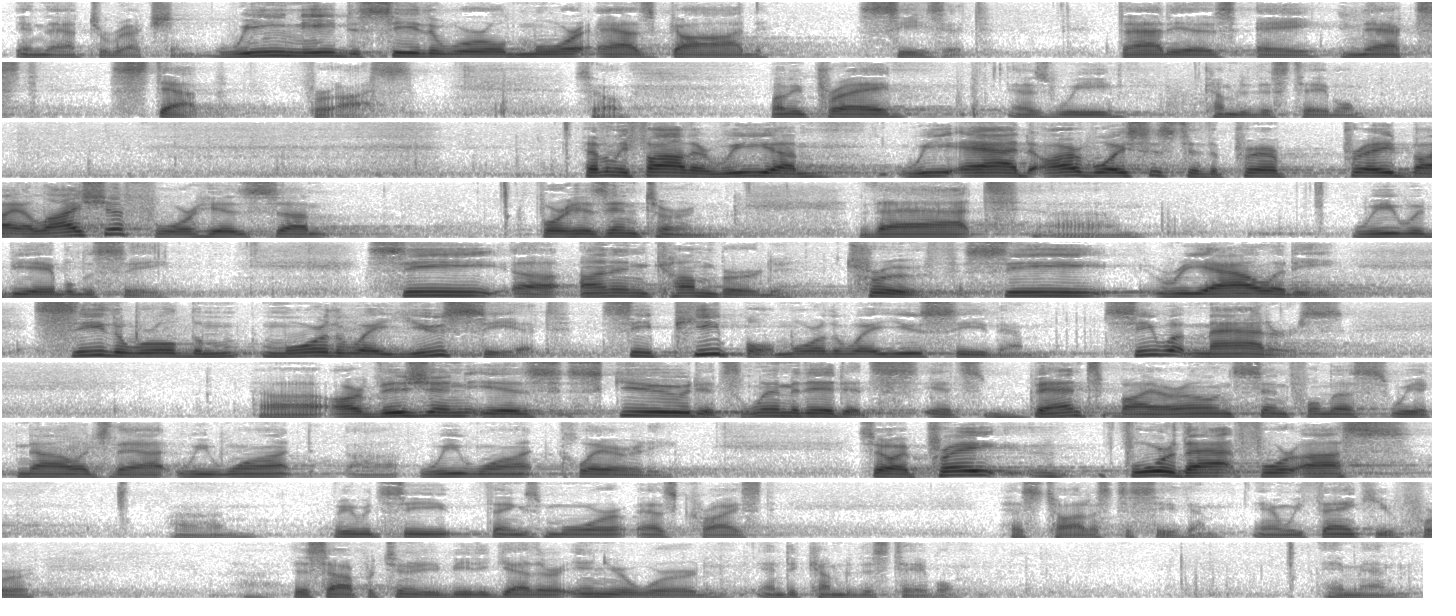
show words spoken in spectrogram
in that direction. We need to see the world more as God sees it. That is a next step for us. So let me pray as we come to this table. Heavenly Father, we, um, we add our voices to the prayer prayed by Elisha for his, um, for his intern, that um, we would be able to see. See uh, unencumbered truth, see reality, see the world the, more the way you see it see people more the way you see them, see what matters. Uh, our vision is skewed, it's limited, it's, it's bent by our own sinfulness. We acknowledge that. We want, uh, we want clarity. So I pray for that for us. Um, we would see things more as Christ has taught us to see them. And we thank you for this opportunity to be together in your word and to come to this table. Amen.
